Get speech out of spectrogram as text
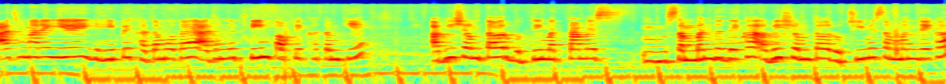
आज हमारा ये यहीं पे ख़त्म होता है। आज हमने तीन टॉपिक ख़त्म किए। अभिक्षमता और बुद्धिमत्ता में संबंध देखा, अभिक्षमता और रुचि में संबंध देखा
